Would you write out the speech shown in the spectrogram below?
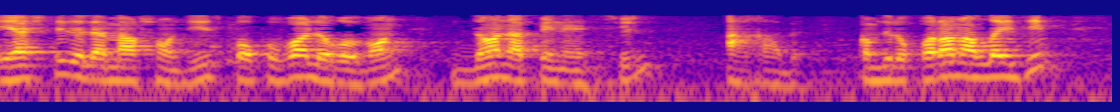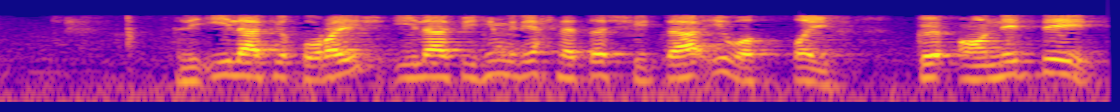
et acheter de la marchandise pour pouvoir le revendre dans la péninsule arabe. Comme le Coran, Allah dit que en été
